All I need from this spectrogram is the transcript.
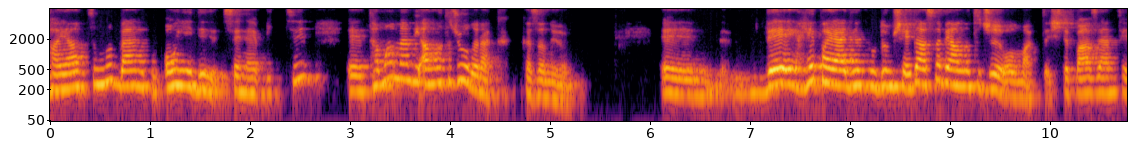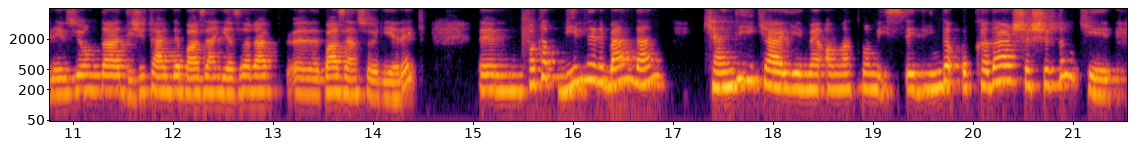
Hayatımı ben 17 sene bitti. Tamamen bir anlatıcı olarak kazanıyorum. Ee, ve hep hayalini kurduğum şey de aslında bir anlatıcı olmaktı. İşte bazen televizyonda, dijitalde, bazen yazarak, e, bazen söyleyerek. E, fakat birileri benden kendi hikayemi anlatmamı istediğinde o kadar şaşırdım ki.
